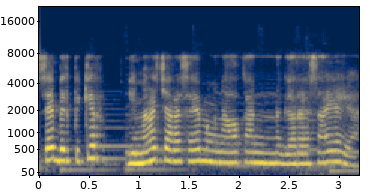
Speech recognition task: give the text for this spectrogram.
saya berpikir gimana cara saya mengenalkan negara saya ya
